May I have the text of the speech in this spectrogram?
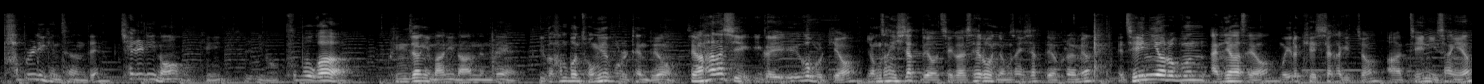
타블리 괜찮은데? 첼리너. 오케이 첼리너. 후보가 굉장히 많이 나왔는데 이거 한번 정해볼 텐데요. 제가 하나씩 이거 읽어볼게요. 영상이 시작돼요. 제가 새로운 영상이 시작돼요. 그러면 제인이 여러분 안녕하세요. 뭐 이렇게 시작하겠죠? 아 제인이 이상해요?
